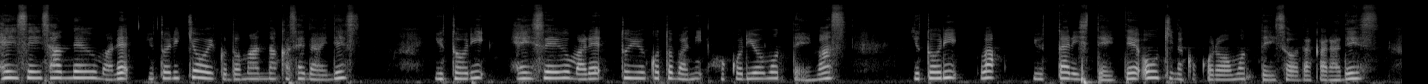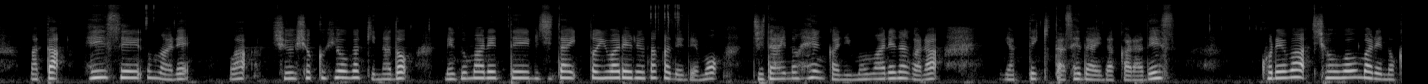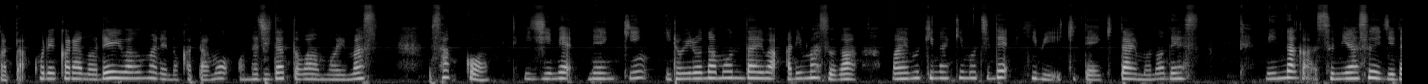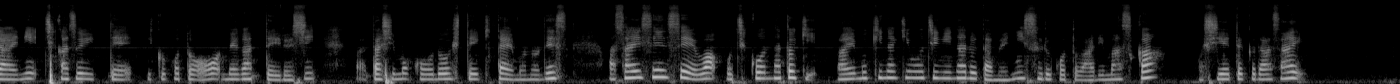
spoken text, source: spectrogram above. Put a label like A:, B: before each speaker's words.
A: 平成3年生まれ、ゆとり教育ど真ん中世代です。ゆとり、平成生まれという言葉に誇りを持っています。ゆとりはゆったりしていて大きな心を持っていそうだからです。また、平成生まれは就職氷河期など恵まれている時代と言われる中ででも時代の変化に揉まれながらやってきた世代だからです。これは昭和生まれの方、これからの令和生まれの方も同じだとは思います。昨今、いじめ、年金、いろいろな問題はありますが、前向きな気持ちで日々生きていきたいものです。みんなが住みやすい時代に近づいていくことを願っているし、私も行動していきたいものです。浅井先生は落ち込んだ時、前向きな気持ちになるためにすることはありますか？教えてください。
